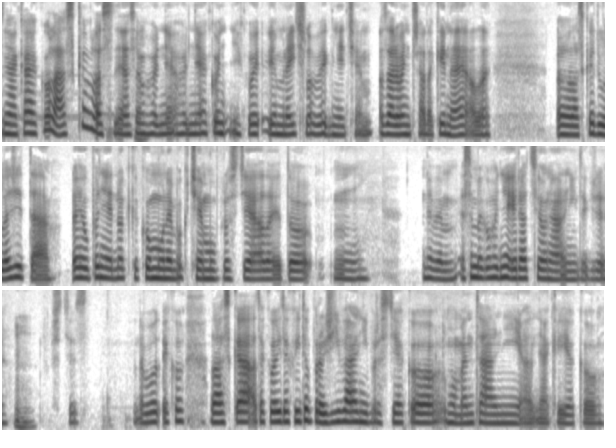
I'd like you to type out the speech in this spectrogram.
nějaká jako láska vlastně. Já jsem hodně, hodně jako, jako jemný člověk v něčem. A zároveň třeba taky ne, ale uh, láska je důležitá. Je úplně jedno k komu nebo k čemu prostě, ale je to, mm, nevím, já jsem jako hodně iracionální, takže mm-hmm. prostě nebo jako láska a takový, takový to prožívání prostě jako momentální a nějaký jako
